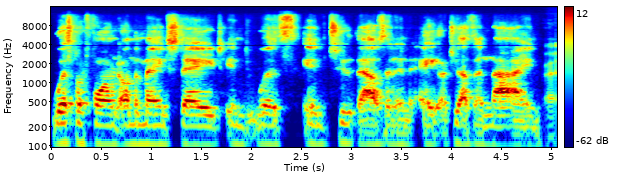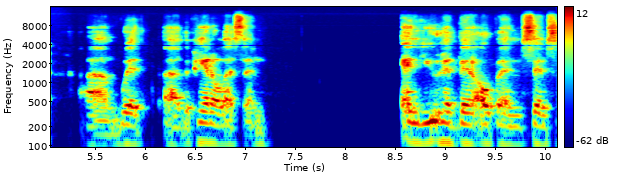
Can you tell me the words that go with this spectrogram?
was performed on the main stage in was in 2008 or 2009 Right. um, with uh, the piano lesson, and you had been open since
